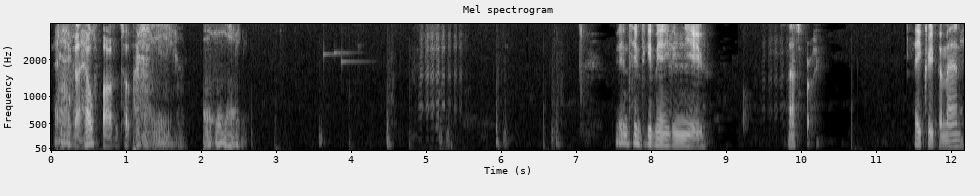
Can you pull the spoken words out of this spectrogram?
Hey, I got a health bar at the top. there. It didn't seem to give me anything new. That's right. Hey, Creeper Man.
